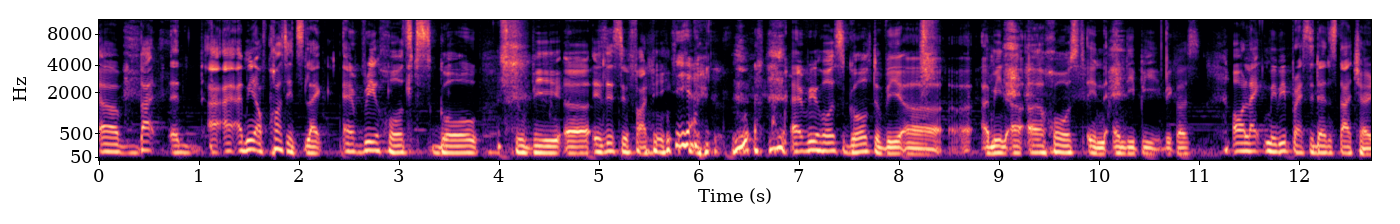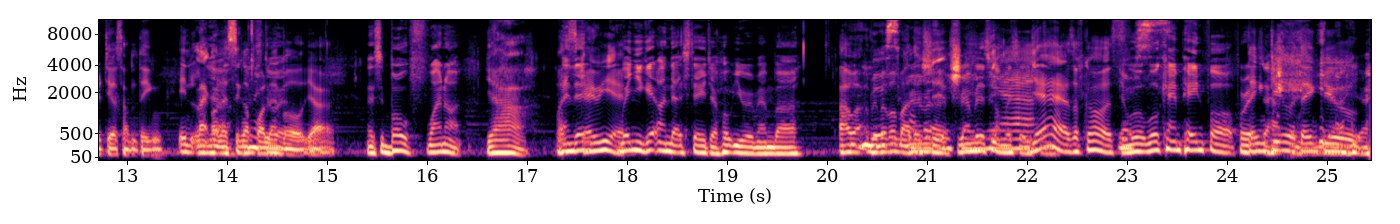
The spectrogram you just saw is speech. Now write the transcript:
uh, but uh, I, I mean, of course, it's like every host's goal to be. Uh, is this too funny? Yeah. every host goal to be a, a I mean a, a host in NDP because or like maybe President Star Charity or something in like on a Singapore Let's do it. level. Yeah, It's both. Why not? yeah. But and it's then eh? when you get on that stage, I hope you remember. I will This remember mothership. conversation, Remember this yeah. conversation. Yes, of course. And we'll, we'll campaign for, for it Thank to you, thank you. Yeah,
